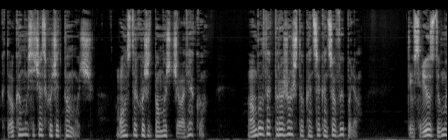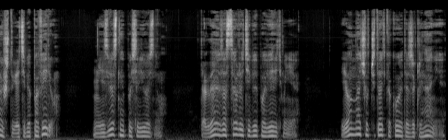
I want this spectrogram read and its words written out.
Кто кому сейчас хочет помочь? Монстр хочет помочь человеку? Он был так поражен, что в конце концов выпалил. «Ты всерьез думаешь, что я тебе поверю?» Неизвестный посерьезнел. «Тогда я заставлю тебе поверить мне». И он начал читать какое-то заклинание.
